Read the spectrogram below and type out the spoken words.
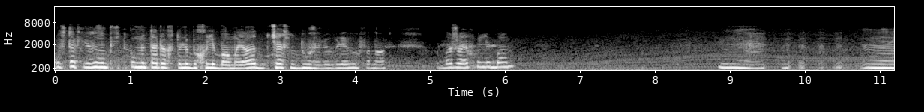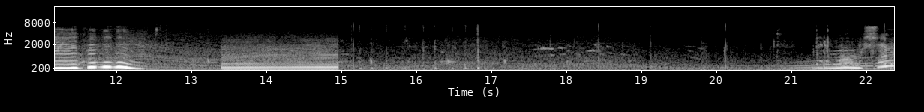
Ось так я напишіть в коментарях, хто любить хлібами. Я чесно дуже люблю його фанат. Бажаю хлібам. Беремо машину.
